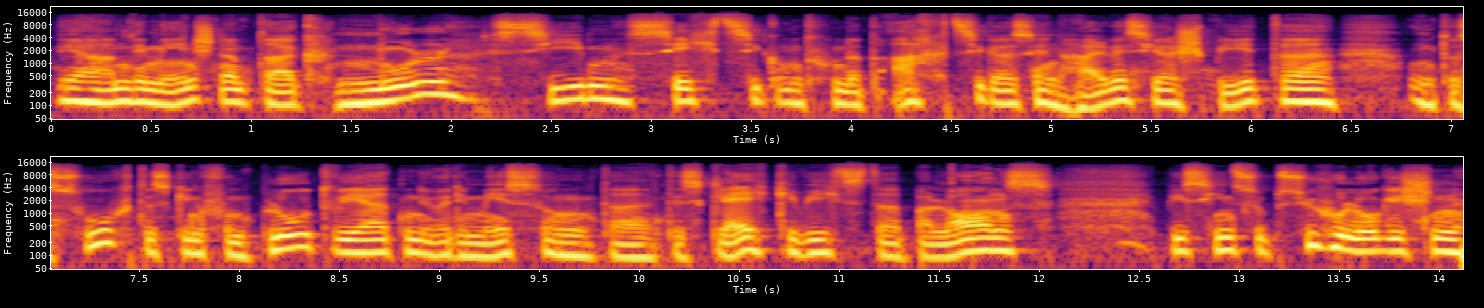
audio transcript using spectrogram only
Wir haben die Menschen am Tag 0, 7, 60 und 180, also ein halbes Jahr später, untersucht. Das ging von Blutwerten über die Messung der, des Gleichgewichts, der Balance bis hin zu psychologischen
